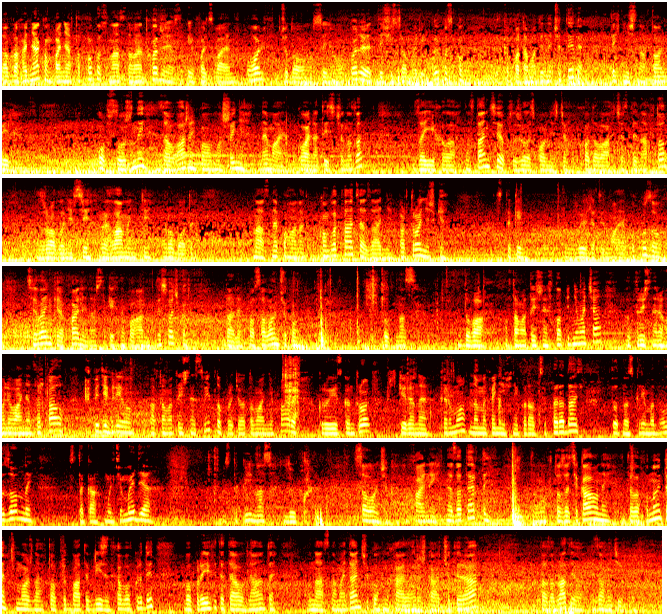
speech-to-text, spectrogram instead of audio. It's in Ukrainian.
Доброго дня, компанія Автофокус. У нас нове надходження, ось такий Volkswagen Golf в чудовому синьому кольорі, 2007 рік випуску, під капотом 1.4, технічний автомобіль обслужений, зауважень по машині немає. Буквально тисячу назад заїхала на станцію, обслужилась повністю ходова частина авто, зроблені всі регламентні роботи. У нас непогана комплектація, задні партронічки з таким вигляд він має по кузову. Ціленький, файний, на таких непоганих дисочках. Далі по салончику. Тут у нас два автоматичних склопіднімача, електричне регулювання дзеркал з підігрівом, автоматичне світло, протиотуманні фари, круїз-контроль, шкіряне кермо на механічній коробці передач. Тут у нас клімат двохзонний, ось така мультимедіа. Ось такий у нас люк. Салончик файний, не затертий. Тому хто зацікавлений, телефонуйте, можна авто придбати в лізинг або в кредит, або приїхати та оглянути в нас на майданчику Михайла Гришка 4А та забрати його за готівку.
